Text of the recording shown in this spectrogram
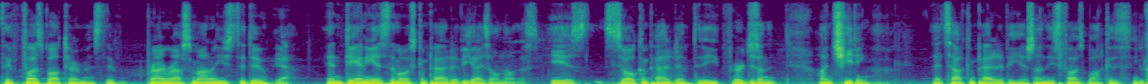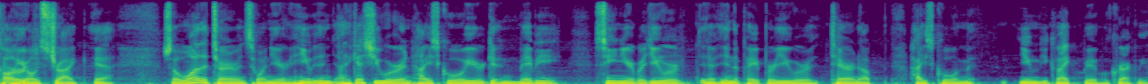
The fuzzball tournaments that Brian Rossamano used to do. Yeah. And Danny is the most competitive. You guys all know this. He is so competitive that he verges on on cheating. That's how competitive he is on these fuzzball because you call your own strike. Yeah. So one of the tournaments one year, he and I guess you were in high school. You were getting maybe senior, but you were in the paper. You were tearing up high school, and you you might be able to correct me.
